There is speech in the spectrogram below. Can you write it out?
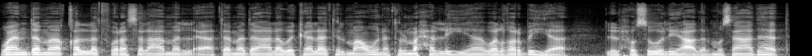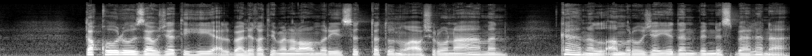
وعندما قلت فرص العمل اعتمد على وكالات المعونة المحلية والغربية للحصول على المساعدات. تقول زوجته البالغة من العمر ستة وعشرون عاما كان الأمر جيدا بالنسبة لنا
